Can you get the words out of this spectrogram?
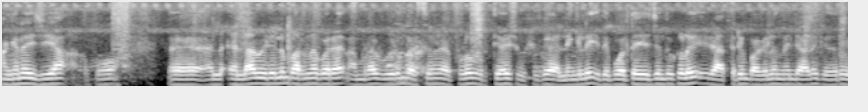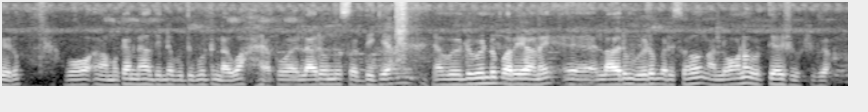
അങ്ങനെ ചെയ്യുക. അപ്പോൾ എല്ലാ- വീടുകളിലും പറഞ്ഞ പോലെ നമ്മുടെ വീടും പരിസരവും എപ്പോഴും വൃത്തിയായി സൂക്ഷിക്കുക. അല്ലെങ്കിൽ ഇതുപോലത്തെ ഈ ജന്തുക്കൾ രാത്രിയും പകലൊന്നും ഇല്ലാതെ കയറി വരും. അപ്പോൾ നമുക്ക് തന്നെ അതിന്റെ ബുദ്ധിമുട്ടുണ്ടാവുക. അപ്പോൾ എല്ലാവരും ഒന്ന് ശ്രദ്ധിക്കുക. ഞാൻ വീണ്ടും വീണ്ടും പറയുകയാണ് എല്ലാവരും വീടും പരിസരവും നല്ലോണം വൃത്തിയായി സൂക്ഷിക്കുക.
